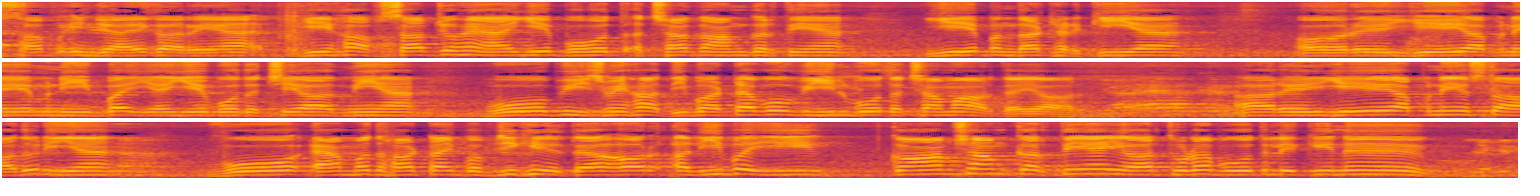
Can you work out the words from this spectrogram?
सब इंजॉय कर रहे हैं। ये हाफ़ साहब जो हैं ये बहुत अच्छा काम करते हैं। ये बंदा ठरकी है और ये अपने मनीब भाई हैं ये बहुत अच्छे आदमी हैं। वो बीच में हाथी बाटा है वो व्हील बहुत अच्छा मारता है यार। और ये अपने उस्ताद हो रही हैं वो अहमद हर टाइम पबजी खेलता है और अली भाई काम शाम करते हैं यार थोड़ा बहुत लेकिन लेकिन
